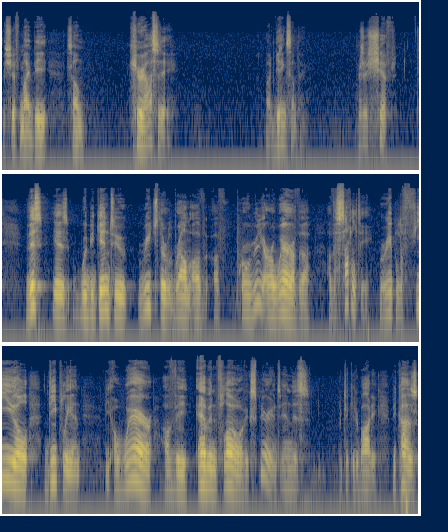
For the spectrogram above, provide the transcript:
The shift might be some curiosity about getting something. There's a shift. This is, we begin to reach the realm of, of where we really are aware of the, of the subtlety. We're able to feel deeply and be aware of the ebb and flow of experience in this particular body because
